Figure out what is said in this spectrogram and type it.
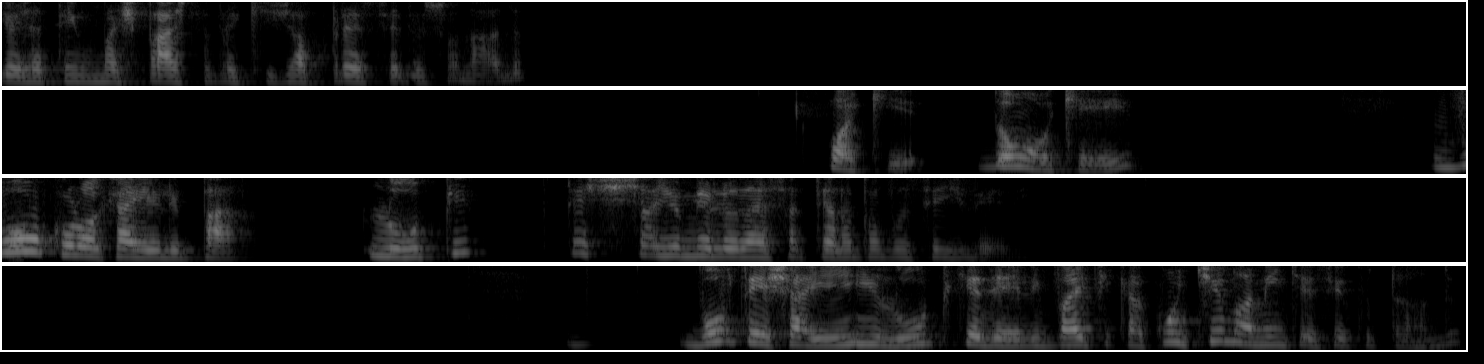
Que eu já tenho umas pastas aqui já pré-selecionadas. Vou aqui, dou um OK. Vou colocar ele para loop. Deixa eu melhorar essa tela para vocês verem. Vou deixar ele em loop, quer dizer, ele vai ficar continuamente executando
